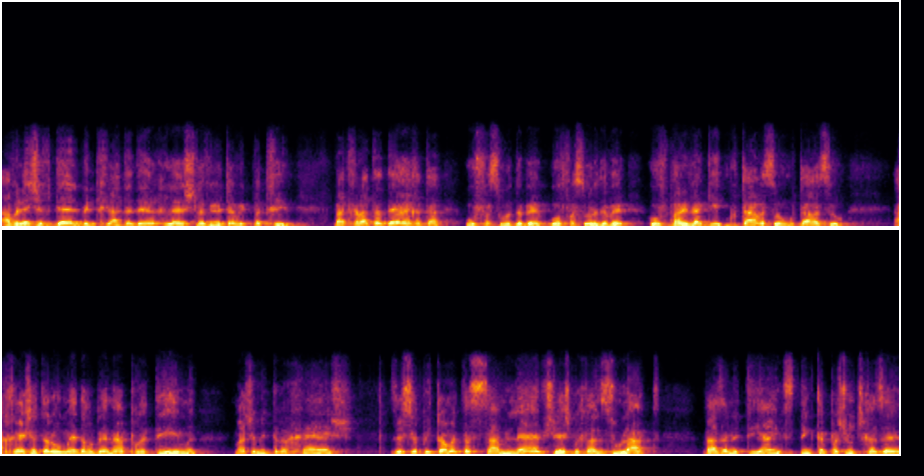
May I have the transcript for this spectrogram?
אבל יש הבדל בין תחילת הדרך לשלבים יותר מתפתחים. בהתחלת הדרך אתה, אוף, אסור לדבר, אוף, אסור לדבר, אוף, בא לי להגיד, מותר אסור, מותר אסור. אחרי שאתה לומד הרבה מהפרטים, מה שמתרחש זה שפתאום אתה שם לב שיש בכלל זולת. ואז הנטייה, האינסטינקט הפשוט שלך זה,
